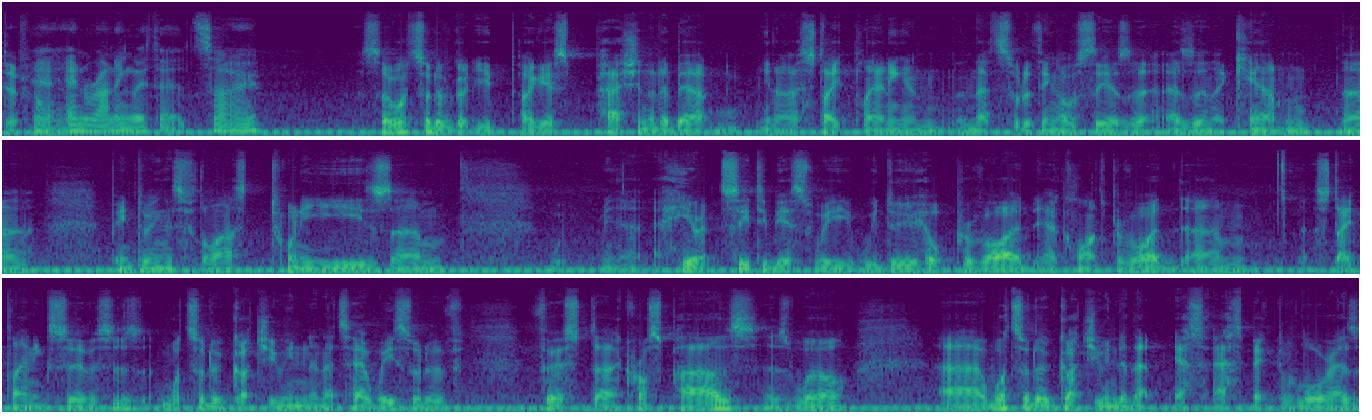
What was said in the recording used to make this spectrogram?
and, and running with it. So so, what sort of got you, I guess, passionate about you know estate planning and, and that sort of thing? Obviously, as a as an accountant, uh, been doing this for the last twenty years. Um, you know, here at CTBS, we, we do help provide our clients provide um, estate planning services. What sort of got you in? And that's how we sort of first uh, crossed paths as well. Uh, what sort of got you into that as- aspect of law as,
